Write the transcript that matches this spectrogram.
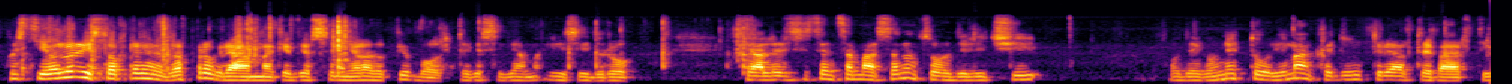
questi valori li sto prendendo dal programma che vi ho segnalato più volte che si chiama EasyDraw che ha la resistenza massa non solo dell'IC o dei connettori ma anche di tutte le altre parti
